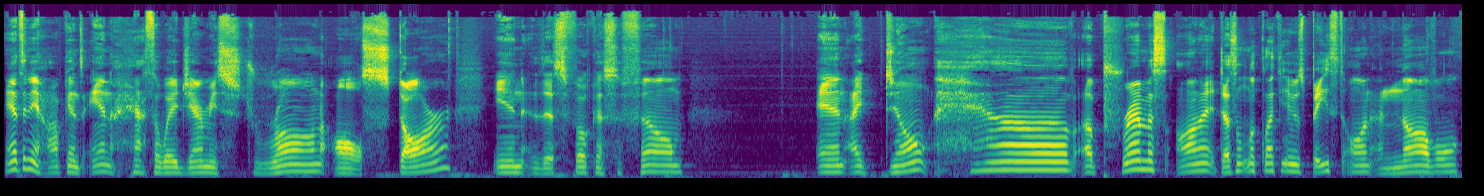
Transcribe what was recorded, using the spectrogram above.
Anthony Hopkins, Anne Hathaway, Jeremy Strong, all star in this focus film. And I don't have a premise on it. It doesn't look like it was based on a novel.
